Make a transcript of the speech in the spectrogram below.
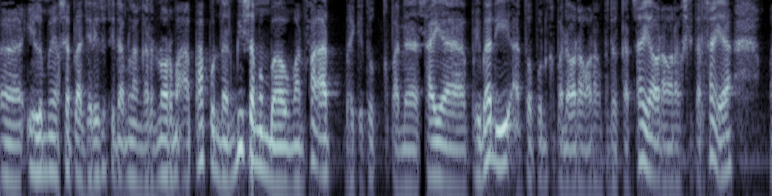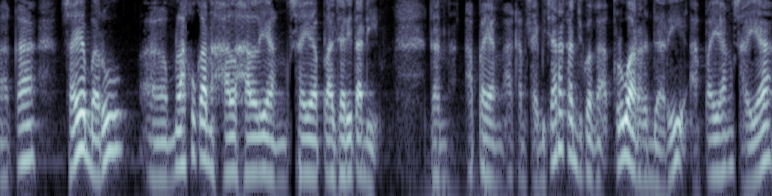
uh, ilmu yang saya pelajari itu tidak melanggar norma apa pun dan bisa membawa manfaat baik itu kepada saya pribadi ataupun kepada orang-orang terdekat saya, orang-orang sekitar saya, maka saya baru uh, melakukan hal-hal yang saya pelajari tadi. Dan apa yang akan saya bicarakan juga nggak keluar dari apa yang saya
